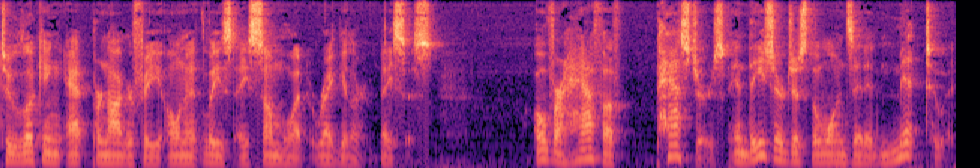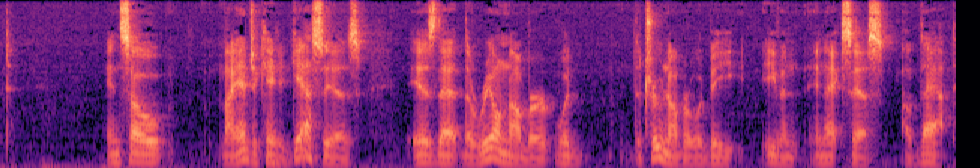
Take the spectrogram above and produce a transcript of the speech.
to looking at pornography on at least a somewhat regular basis. Over half of pastors, and these are just the ones that admit to it. And so my educated guess is is that the real number would the true number would be even in excess of that.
